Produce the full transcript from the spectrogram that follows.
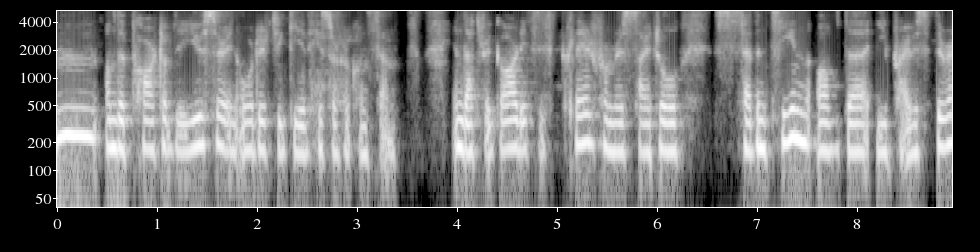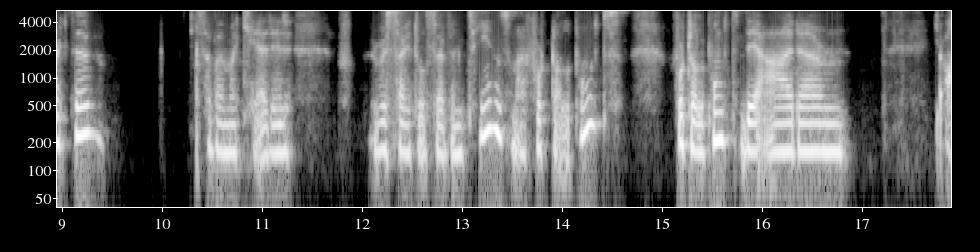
mm, on the part of the user in order to give his or her consent. In that regard, it is clear from recital 17 of the e-privacy directive, så jeg markerer recital 17, som er fortalepunkt. Fortalepunkt, det er um, Ja,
